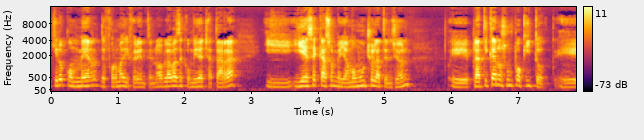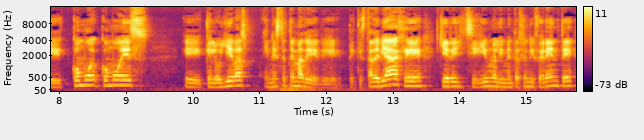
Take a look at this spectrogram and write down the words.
quiero comer de forma diferente, ¿no? Hablabas de comida chatarra y, ese caso me llamó mucho la atención. Eh, platícanos un poquito, eh, cómo, cómo es eh, que lo llevas en este tema de, que está de viaje, quiere seguir una alimentación diferente.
